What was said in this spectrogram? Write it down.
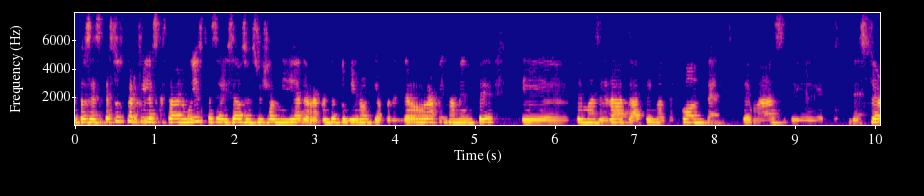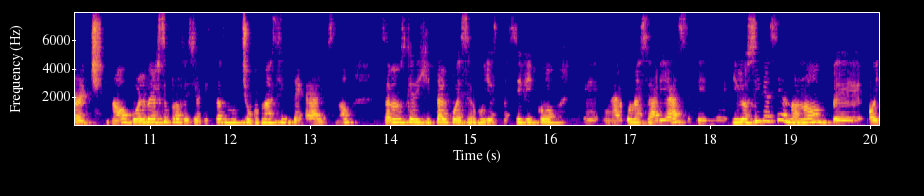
Entonces, estos perfiles que estaban muy especializados en social media, de repente tuvieron que aprender rápidamente eh, temas de data, temas de content, temas eh, de search, ¿no? Volverse profesionistas mucho más integrales, ¿no? Sabemos que digital puede ser muy específico eh, en algunas áreas y lo sigue siendo, ¿no? hoy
